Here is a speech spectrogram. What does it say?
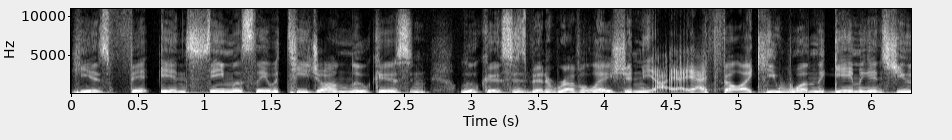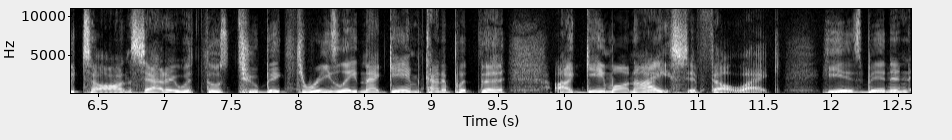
He has fit in seamlessly with T. John Lucas, and Lucas has been a revelation. I, I, felt like he won the game against Utah on Saturday with those two big threes late in that game. Kind of put the uh, game on ice, it felt like. He has been an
